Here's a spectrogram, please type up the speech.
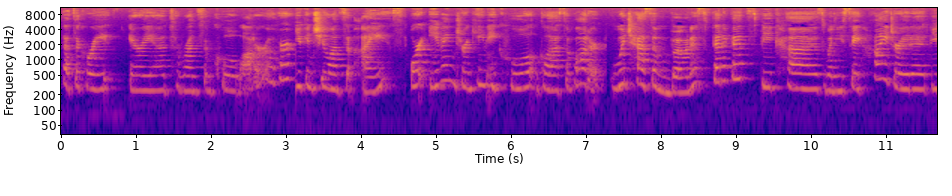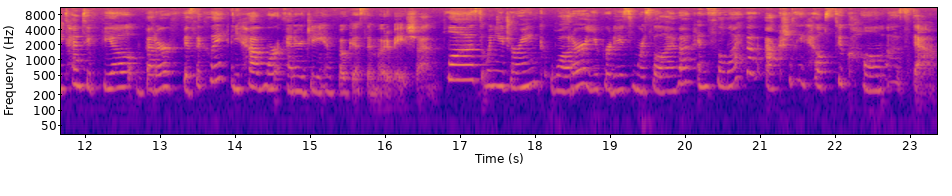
that's a great area to run some cool water over. You can chew on some ice or even drinking a cool glass of water, which has some bonus benefits because when you stay hydrated, you tend to feel better physically and you have more energy and focus and motivation. Plus, when you drink water, you produce more saliva, and saliva actually helps to calm us down.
